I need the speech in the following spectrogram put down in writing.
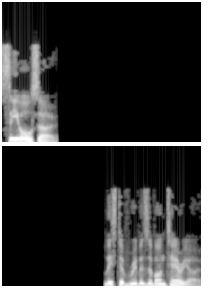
See also. List of rivers of Ontario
